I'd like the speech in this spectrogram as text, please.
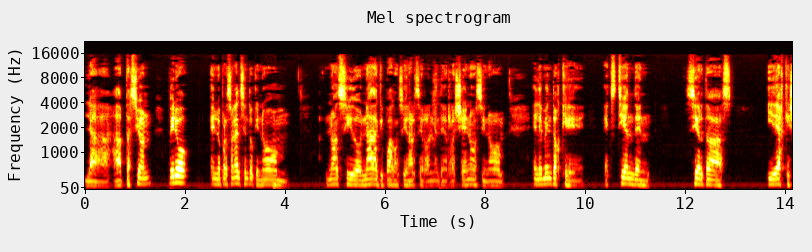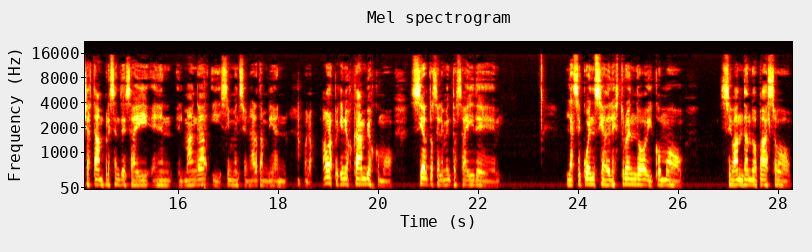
la adaptación, pero en lo personal siento que no, no han sido nada que pueda considerarse realmente relleno, sino elementos que extienden ciertas ideas que ya estaban presentes ahí en el manga y sin mencionar también, bueno, algunos pequeños cambios como ciertos elementos ahí de la secuencia del estruendo y cómo se van dando a paso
